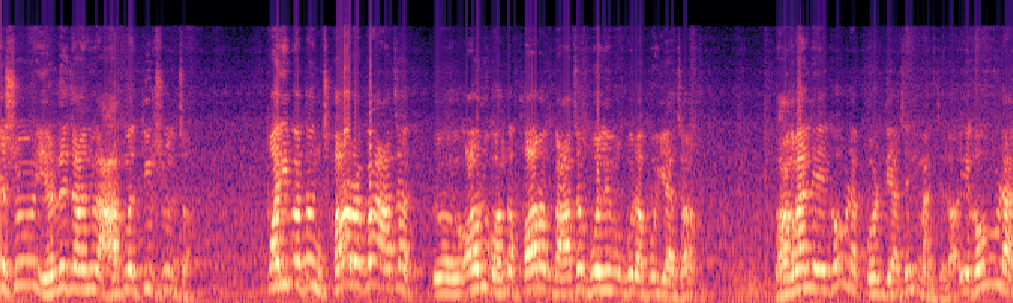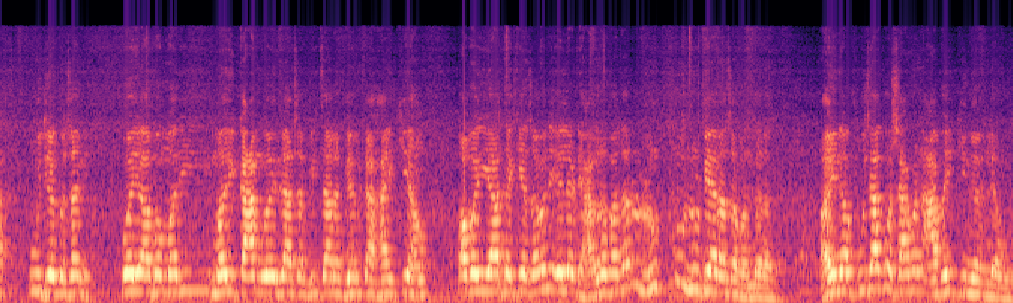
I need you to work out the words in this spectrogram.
यसो हेर्दै जानु हातमा त्रिशुल छ। परिवर्तन छ र आज अरूभन्दा फरक भएको छ बोलेको कुरा पुगेको छ। भगवान्ले एकौटा खोट दिएको छ नि मान्छेलाई एकौटा उदिएको छ नि। कोही अब मरि मरि काम गरिरहेछ बिचरा बेलुका खाइ के हौ? अब यहाँ त के छ भने यसले ढ्याग्रो बजार लुट्नु लुटेर छ भन्दो रहेछ होइन पूजाको सामान आफै किनेर ल्याउनु।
